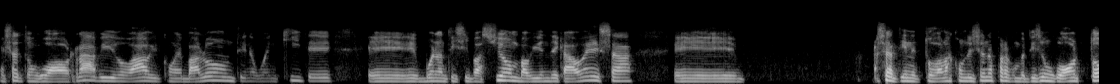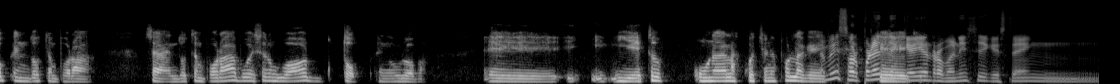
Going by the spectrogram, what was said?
Exacto, un jugador rápido, hábil con el balón, tiene buen quite, eh, buena anticipación, va bien de cabeza. eh, o sea, tiene todas las condiciones para convertirse en un jugador top en dos temporadas. O sea, en dos temporadas puede ser un jugador top en Europa. Eh, y, esto es una de las cuestiones por las A que... mí me sorprende que- que, haya en Romanisti que estén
